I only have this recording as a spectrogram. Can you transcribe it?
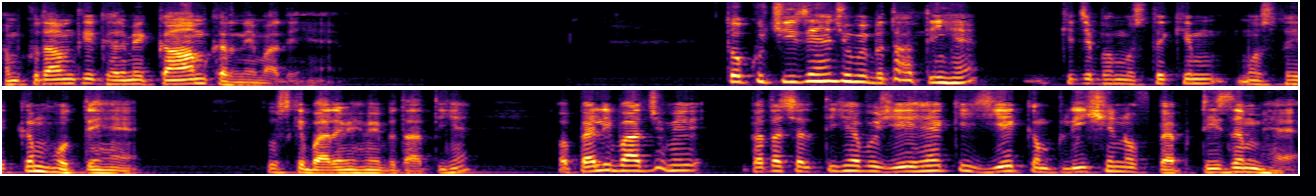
हम खुदावंत के घर में काम करने वाले हैं। तो कुछ चीज़ें हैं जो हमें बताती हैं। कि जब हम मुस्तकिम मुस्तकम होते हैं तो उसके बारे में हमें बताती हैं। और पहली बात जो हमें पता चलती है, वो ये है कि ये कंप्लीशन ऑफ़ बैप्टिज्म है।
